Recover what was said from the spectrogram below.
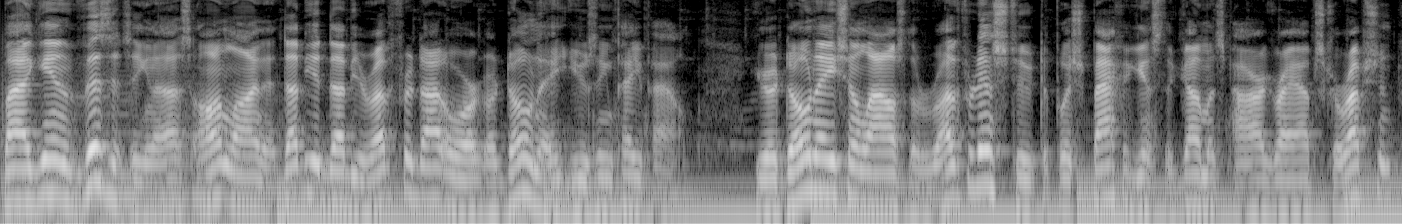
by again visiting us online at www.rutherford.org or donate using PayPal. Your donation allows the Rutherford Institute to push back against the government's power grabs, corruption,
